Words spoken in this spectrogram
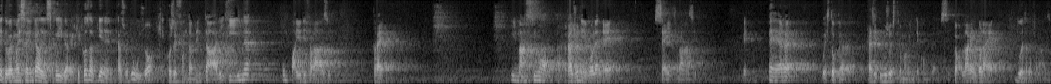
noi dovremmo essere in grado di scrivere che cosa avviene nel caso d'uso, le cose fondamentali, in un paio di frasi, tre. Il massimo eh, ragionevole è sei frasi per, questo per casi d'uso estremamente complessi, però la regola è due o tre frasi.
